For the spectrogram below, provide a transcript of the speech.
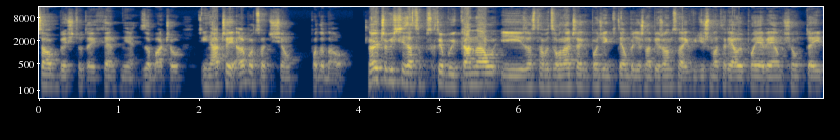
co byś tutaj chętnie zobaczył inaczej, albo co Ci się podobało. No i oczywiście zasubskrybuj kanał i zostaw dzwoneczek, bo dzięki temu będziesz na bieżąco. Jak widzisz, materiały pojawiają się tutaj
